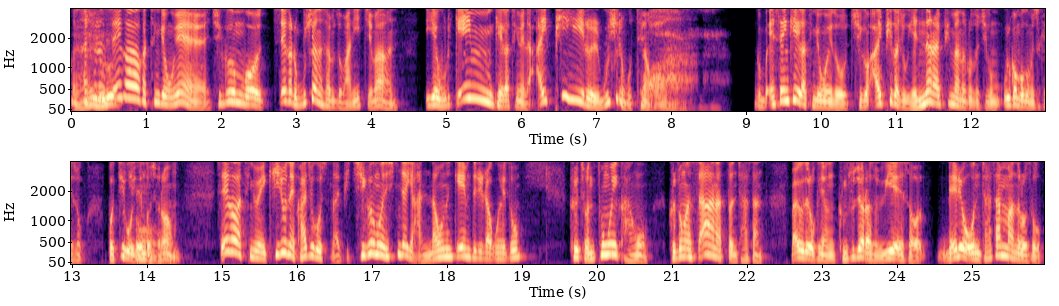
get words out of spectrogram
네, 사실은 요런- 세가 같은 경우에 지금 뭐 세가를 무시하는 사람도 많이 있지만 이게 우리 게임계 같은 경우에는 IP를 무시를 못해요. 아, 그러니까 뭐 SNK 같은 경우에도 지금 IP 가지고 옛날 IP만으로도 지금 울고 먹으면서 계속 버티고 그쵸. 있는 것처럼 세가 같은 경우에 기존에 가지고 있었던 IP 지금은 신작이 안 나오는 게임들이라고 해도 그 전통의 강호 그동안 쌓아놨던 자산 말 그대로 그냥 금수저라서 위에서 내려온 자산만으로도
